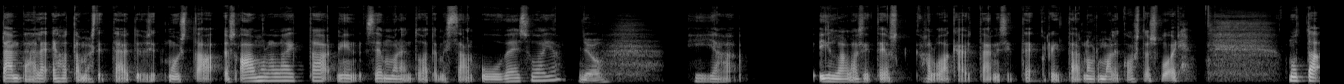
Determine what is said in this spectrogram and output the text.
tämän päälle ehdottomasti täytyy sit muistaa, jos aamulla laittaa, niin semmoinen tuote, missä on UV-suoja. Joo. Ja illalla sitten, jos haluaa käyttää, niin sitten riittää normaali kosteusvoide. Mutta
